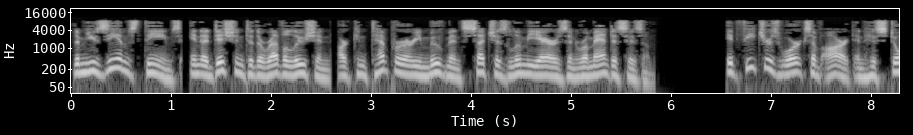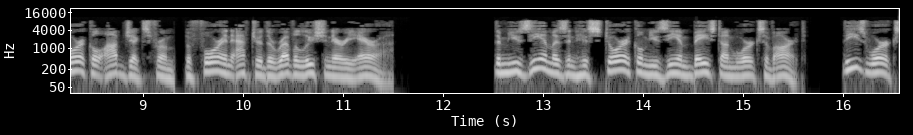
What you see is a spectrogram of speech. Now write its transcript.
The museum's themes, in addition to the Revolution, are contemporary movements such as Lumières and Romanticism. It features works of art and historical objects from, before and after the Revolutionary era. The museum is an historical museum based on works of art. These works,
